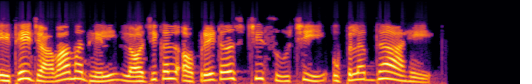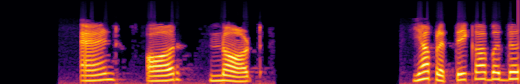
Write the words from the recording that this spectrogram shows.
येथे जावा मधील लॉजिकल ऑपरेटर्स ची सूची उपलब्ध आहे. एंड ऑर नॉट ह्या प्रत्येकाबद्दल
